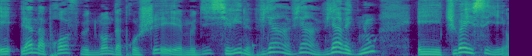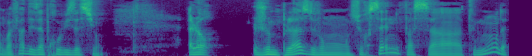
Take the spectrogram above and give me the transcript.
Et là, ma prof me demande d'approcher et elle me dit Cyril, viens, viens, viens avec nous et tu vas essayer, on va faire des improvisations. Alors, je me place devant sur scène face à tout le monde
